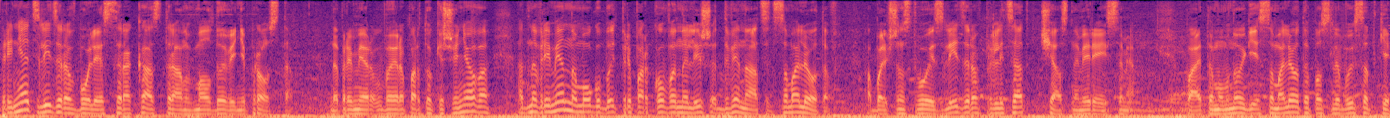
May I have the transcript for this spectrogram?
Принять лидеров более 40 стран в Молдове непросто. Например, в аэропорту Кишинева одновременно могут быть припаркованы лишь 12 самолетов, а большинство из лидеров прилетят частными рейсами. Поэтому многие самолеты после высадки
